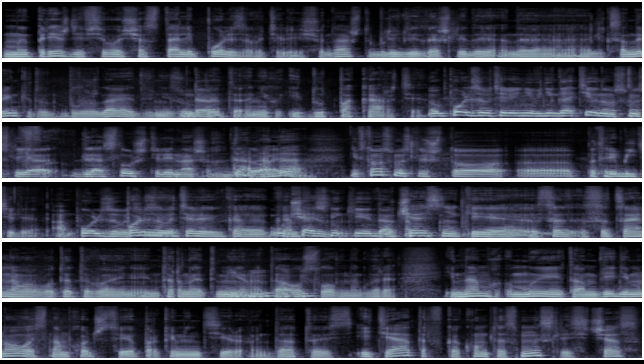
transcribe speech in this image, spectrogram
мы прежде всего сейчас стали пользователи еще, да, чтобы люди дошли до, до Александринки, тут блуждают внизу, да. где-то, они идут по карте. Ну, пользователи не в негативном смысле, я для слушателей наших да, говорю, да, да. не в том смысле, что э, потребители, а пользователи, пользователи участники, да, участники со- социального вот этого интернет-мира, mm-hmm, да, условно говоря. И нам, мы там видим новость, нам хочется ее прокомментировать, да, то есть и театр в каком-то смысле сейчас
